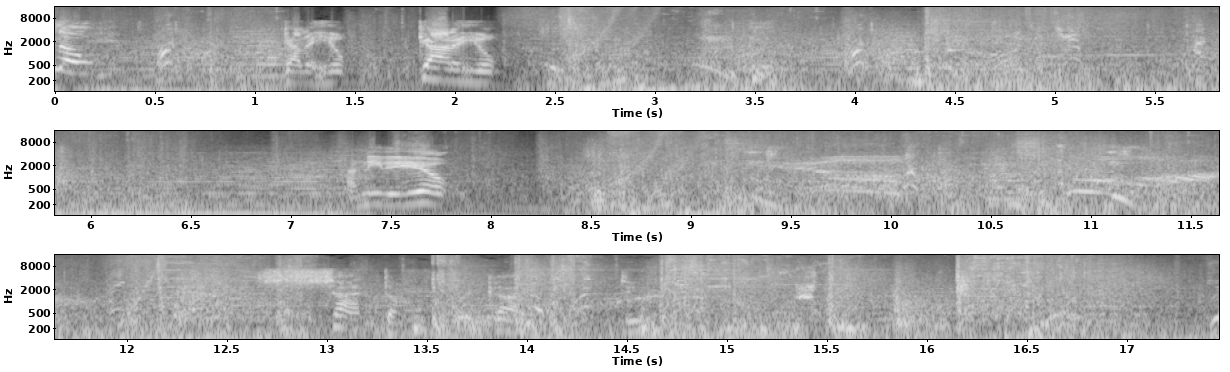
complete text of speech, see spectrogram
No. Gotta heal. Gotta heal. I need a heal. Shut the frick up, dude. He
